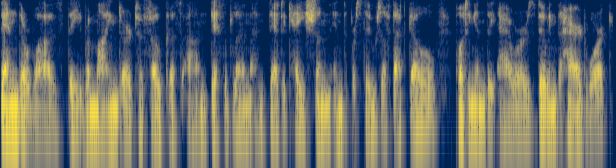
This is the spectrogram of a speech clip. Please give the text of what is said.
Then there was the reminder to focus on discipline and dedication in the pursuit of that goal, putting in the hours, doing the hard work.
